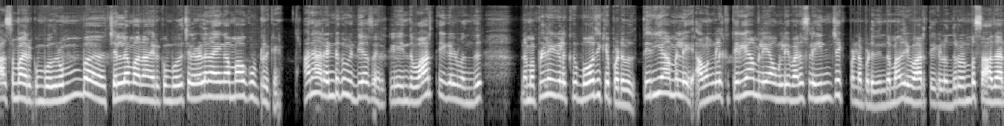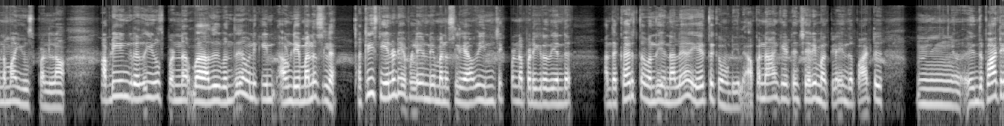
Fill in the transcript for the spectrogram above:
பாசமாக இருக்கும்போது ரொம்ப செல்லமாக நான் இருக்கும்போது சில வேளை நான் எங்கள் அம்மாவை கூப்பிட்ருக்கேன் ஆனால் ரெண்டுக்கும் வித்தியாசம் இருக்கு இந்த வார்த்தைகள் வந்து நம்ம பிள்ளைகளுக்கு போதிக்கப்படுவது. தெரியாமலே அவங்களுக்கு தெரியாமலே அவங்களுடைய மனசில் இன்ஜெக்ட் பண்ணப்படுது. இந்த மாதிரி வார்த்தைகள் வந்து ரொம்ப சாதாரணமாக யூஸ் பண்ணலாம். அப்படிங்கிறது யூஸ் பண்ண அது வந்து அவனுக்கு இன் அவனுடைய மனசில் அட்லீஸ்ட் என்னுடைய பிள்ளையுடைய மனசுலையாவது இன்ஜெக்ட் பண்ணப்படுகிறது என்ற அந்த கருத்தை வந்து என்னால் ஏற்றுக்க முடியல. அப்போ நான் கேட்டேன் சரி மக்களே இந்த பாட்டு இந்த பாட்டு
